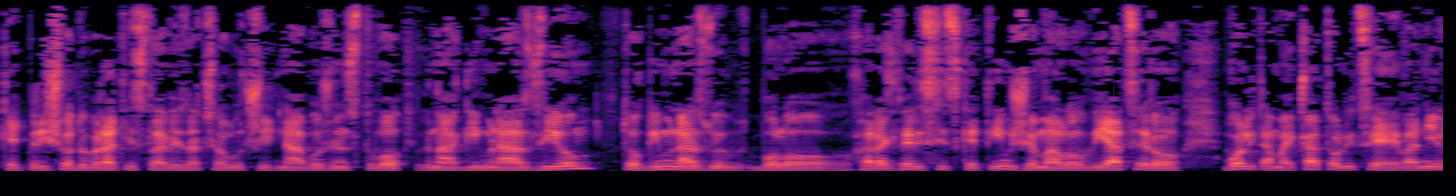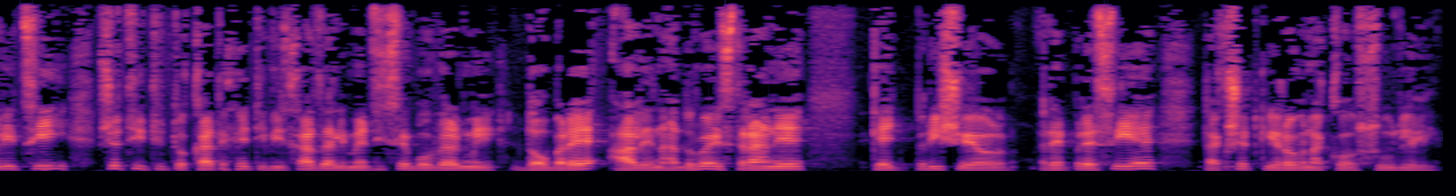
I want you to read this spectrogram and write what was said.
keď prišiel do Bratislavy, začal učiť náboženstvo na gymnázium. To gymnázium bolo charakteristické tým, že malo viacero, boli tam aj katolíci a evanelici. Všetci títo katecheti vychádzali medzi sebou veľmi dobre, ale na druhej strane keď prišiel represie, tak všetkých rovnako súdili.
